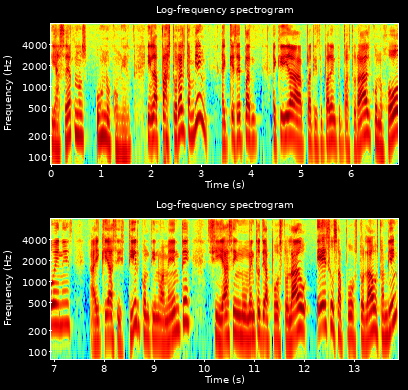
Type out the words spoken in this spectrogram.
y hacernos uno con Él. Y la pastoral también hay que, ser, hay que ir a participar en tu pastoral con los jóvenes, hay que asistir continuamente. Si hacen momentos de apostolado, esos apostolados también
